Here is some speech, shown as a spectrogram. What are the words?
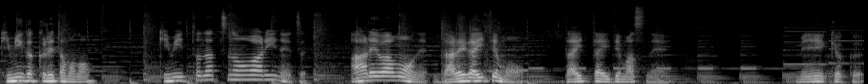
君がくれたもの、君と夏の終わりのやつ、あれはもうね、誰がいても、大体出ますね。名曲。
